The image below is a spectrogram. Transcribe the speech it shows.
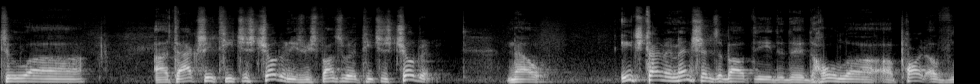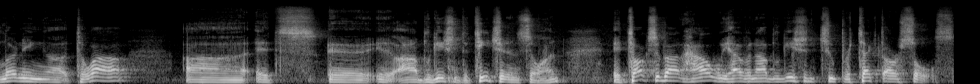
to, uh, uh, to actually teach his children. He's responsible to teach his children. Now, each time it mentions about the, the, the whole uh, part of learning uh, Torah, uh, it's uh, our obligation to teach it and so on. It talks about how we have an obligation to protect our souls.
